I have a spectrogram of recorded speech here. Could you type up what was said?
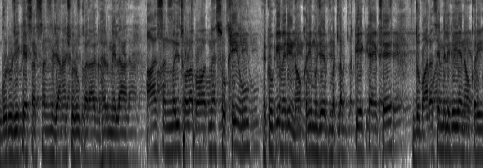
गुरु जी के सत्संग जाना शुरू करा, घर मिला। आज संग जी थोड़ा बहुत मैं सुखी हूँ, क्योंकि मेरी नौकरी मुझे मतलब कि एक टाइप से दोबारा से मिल गई है नौकरी।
